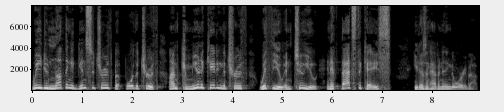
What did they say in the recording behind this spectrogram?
We do nothing against the truth, but for the truth. I'm communicating the truth with you and to you. And if that's the case, he doesn't have anything to worry about.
